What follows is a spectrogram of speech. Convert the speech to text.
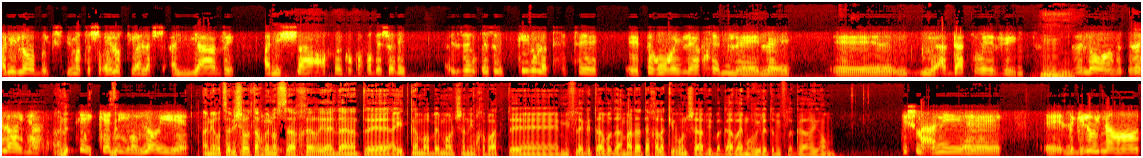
אני לא, אם אתה שואל אותי על השעיה וענישה אחרי כל כך הרבה שנים, זה, זה כאילו לתת פירורי לחם ל, ל, לעדת רעבים. זה לא, זה, לא העניין. אני- אוקיי, כן יהיה, לא יהיה. אני רוצה לשאול אותך בנושא אחר, יעל דיין, את אה, היית גם הרבה מאוד שנים חברת אה, מפלגת העבודה. מה דעתך על הכיוון שאבי בגבאי מוביל את המפלגה היום? תשמע, אני, אה, לגילוי נאות,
